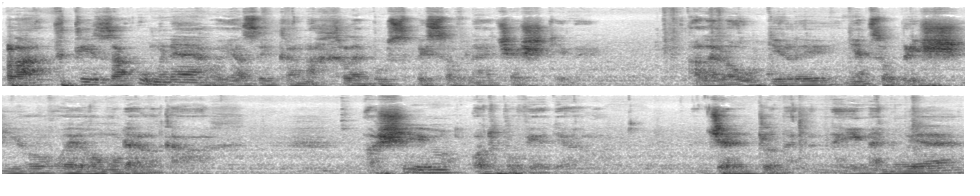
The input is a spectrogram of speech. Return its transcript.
plátky zaumného jazyka na chlebu spisovné češtiny, ale loudili něco bližšího o jeho modelkách. Až jim odpověděl gentleman nejmenuje,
